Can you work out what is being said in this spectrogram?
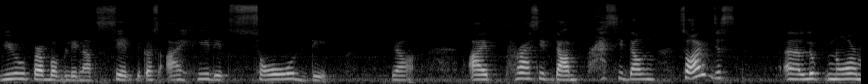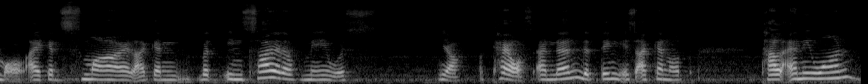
you probably not see it because i hid it so deep. Yeah i press it down press it down. So i just uh, look normal. I can smile i can but inside of me was yeah chaos. And then the thing is i cannot tell anyone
